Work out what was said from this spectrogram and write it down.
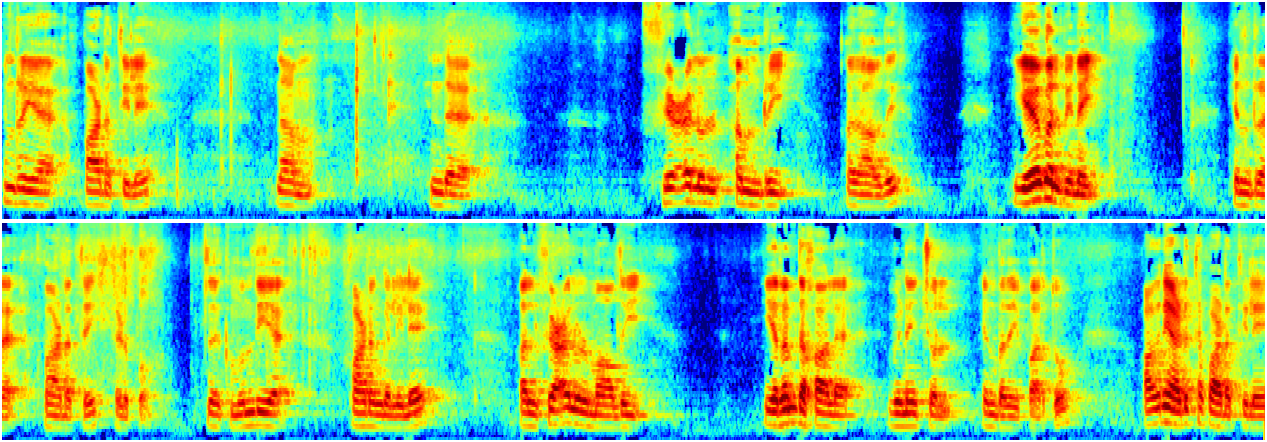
இன்றைய பாடத்திலே நாம் இந்த ஃபியலுல் அம்ரி அதாவது ஏவல் வினை என்ற பாடத்தை எடுப்போம். இதற்கு முந்தைய பாடங்களிலே அல் ஃபியலுல் மாதி இறந்த கால வினைச்சொல் என்பதை பார்த்தோம். அதனை அடுத்த பாடத்திலே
